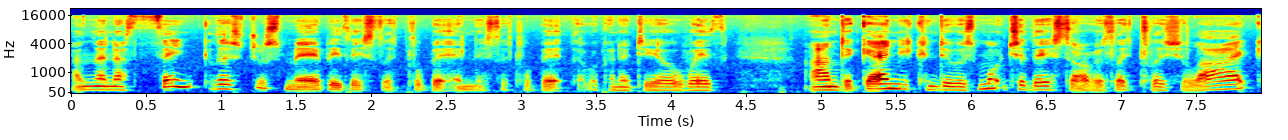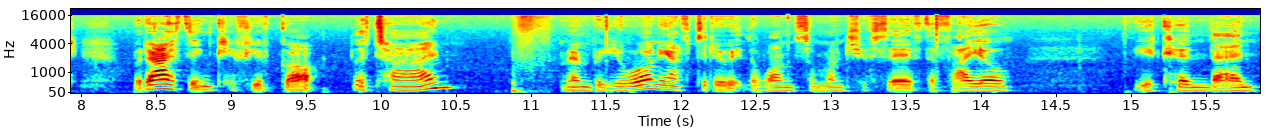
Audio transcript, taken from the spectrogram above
and then I think there's just maybe this little bit and this little bit that we're going to deal with. And again you can do as much of this or as little as you like but I think if you've got the time remember you only have to do it the once and once you've saved the file you can then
